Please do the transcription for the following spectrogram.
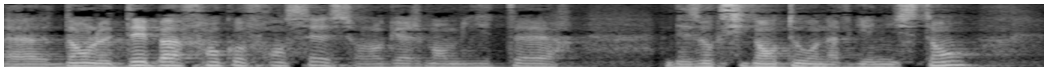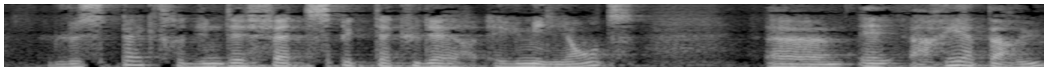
euh, dans le débat franco-français sur l'engagement militaire des Occidentaux en Afghanistan, le spectre d'une défaite spectaculaire et humiliante euh, est, a réapparu.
